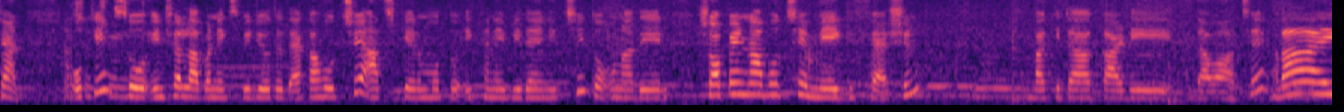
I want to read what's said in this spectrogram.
চান। ওকে সো ইনশাল্লাহ আবার নেক্সট ভিডিওতে দেখা হচ্ছে। আজকের মতো এখানে বিদায় নিচ্ছি। তো ওনাদের শপের নাম হচ্ছে মেঘ ফ্যাশন। বাকিটা কার্ডে দেওয়া আছে। বাই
